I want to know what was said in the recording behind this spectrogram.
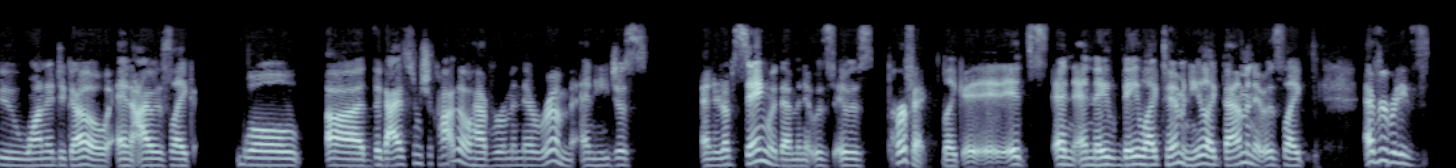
who wanted to go, and I was like, "Well, uh, the guys from Chicago have room in their room," and he just ended up staying with them, and it was it was perfect. Like it, it's and and they they liked him, and he liked them, and it was like everybody's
